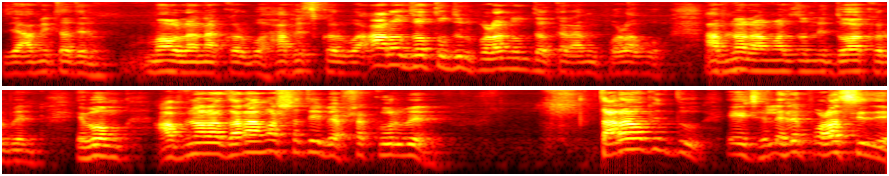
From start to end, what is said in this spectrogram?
যে আমি তাদের মাওলানা করব, হাফেজ করব আরও যত দূর পড়ানোর দরকার আমি পড়াবো। আপনারা আমার জন্য দোয়া করবেন এবং আপনারা যারা আমার সাথে ব্যবসা করবেন, তারাও কিন্তু এই ছেলেরা পড়াচ্ছি যে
